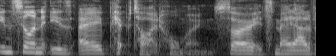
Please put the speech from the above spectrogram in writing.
insulin is a peptide hormone. So it's made out of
